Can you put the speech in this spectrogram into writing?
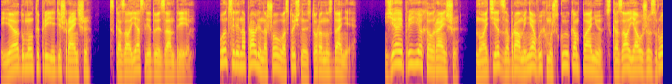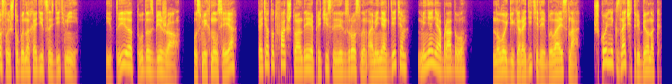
«Я думал, ты приедешь раньше», — сказал я, следуя за Андреем. Он целенаправленно шел в восточную сторону здания. Я и приехал раньше, но отец забрал меня в их мужскую компанию, сказал, я уже взрослый, чтобы находиться с детьми. И ты оттуда сбежал, усмехнулся я, хотя тот факт, что Андрея причислили к взрослым, а меня к детям, меня не обрадовал. Но логика родителей была ясна. Школьник значит ребенок.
